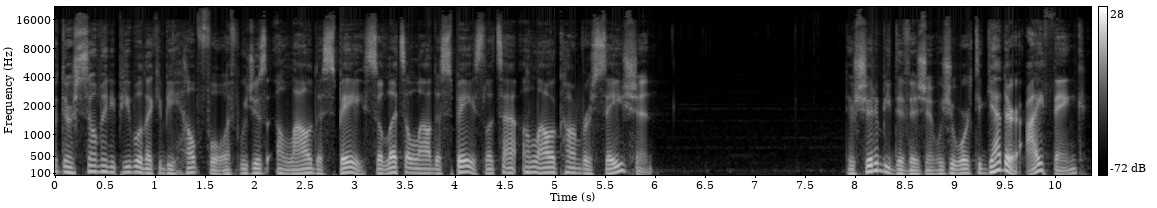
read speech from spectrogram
but there's so many people that can be helpful if we just allow the space. So let's allow the space. Let's uh, allow a conversation. There shouldn't be division. We should work together, I think.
